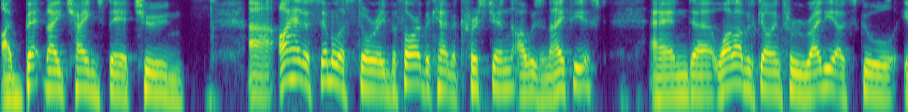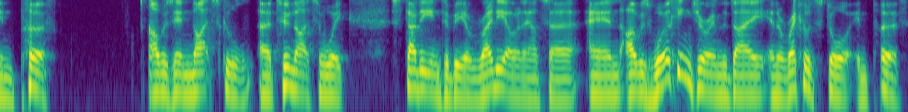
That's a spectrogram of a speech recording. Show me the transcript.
I bet they changed their tune. Uh, I had a similar story before I became a Christian. I was an atheist, and uh, while I was going through radio school in Perth, I was in night school uh, two nights a week studying to be a radio announcer. And I was working during the day in a record store in Perth.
